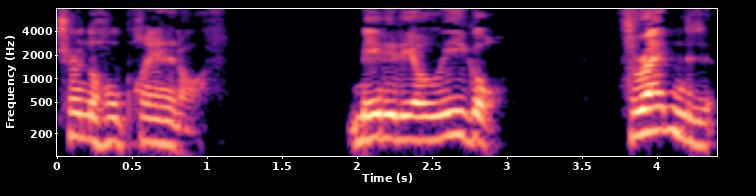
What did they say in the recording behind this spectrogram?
turned the whole planet off, made it illegal, threatened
